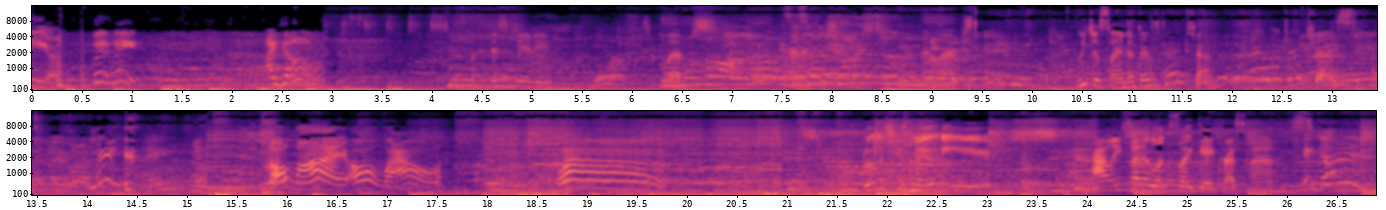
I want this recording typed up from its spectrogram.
I. Wait, wait. I don't. Look at this cutie. Some lips. Cutie. And lips. We just learned that there's drag show. I love drag shows. Yay! Oh my! Oh wow! Whoa! Ooh, she's moody. Allie said it looks like gay Christmas. It does.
